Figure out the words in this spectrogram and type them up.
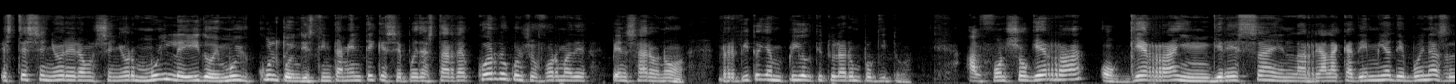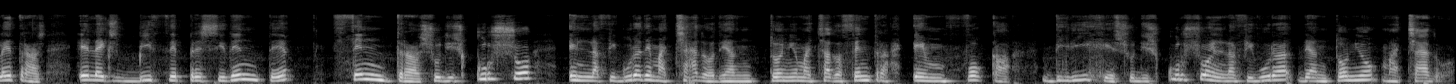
Este señor era un señor muy leído y muy culto, indistintamente que se pueda estar de acuerdo con su forma de pensar o no. Repito y amplío el titular un poquito. Alfonso Guerra o Guerra ingresa en la Real Academia de Buenas Letras. El ex vicepresidente centra su discurso en la figura de Machado, de Antonio Machado. Centra, enfoca, dirige su discurso en la figura de Antonio Machado.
